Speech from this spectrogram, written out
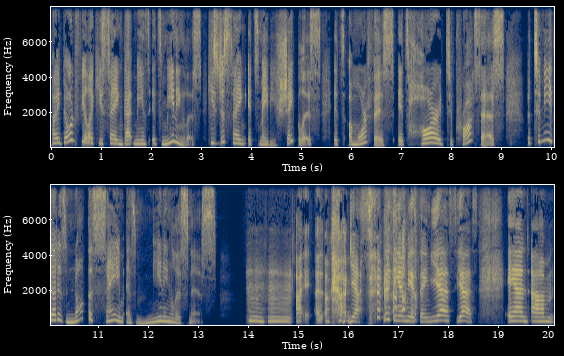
but I don't feel like he's saying that means it's meaningless. He's just saying it's maybe shapeless. It's amorphous. It's hard to process. But to me, that is not the same as meaninglessness. Hmm. I, I, okay. Yes. Everything in me is saying yes, yes. And um,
